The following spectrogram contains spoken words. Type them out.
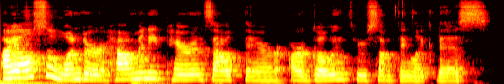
I also wonder how many parents out there are going through something like this,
